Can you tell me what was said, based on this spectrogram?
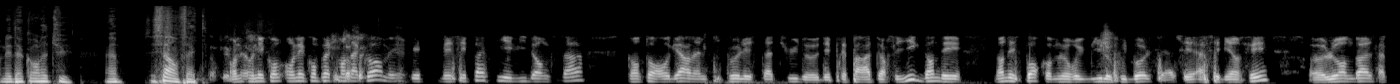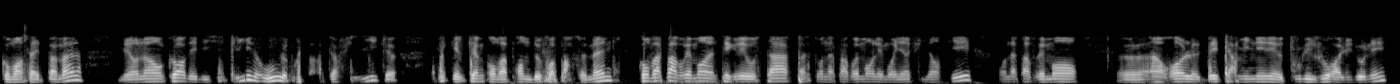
On est d'accord là-dessus. Hein? C'est ça en fait. On, on est on est complètement d'accord, mais c'est, mais c'est pas si évident que ça quand on regarde un petit peu les statuts de, des préparateurs physiques dans des dans des sports comme le rugby, le football, c'est assez assez bien fait. Euh, le handball, ça commence à être pas mal, mais on a encore des disciplines où le préparateur physique c'est quelqu'un qu'on va prendre deux fois par semaine, qu'on va pas vraiment intégrer au staff parce qu'on n'a pas vraiment les moyens financiers, on n'a pas vraiment euh, un rôle déterminé euh, tous les jours à lui donner.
